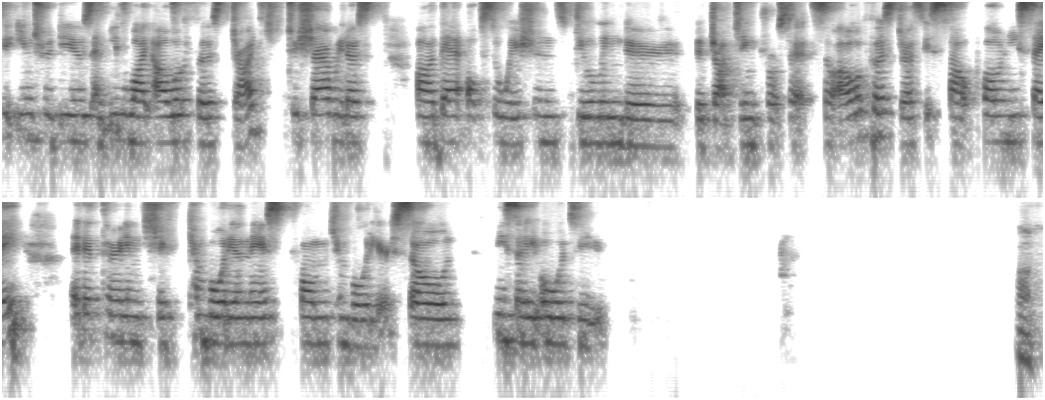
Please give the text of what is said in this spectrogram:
to introduce and invite our first judge to share with us uh, their observations during the, the judging process. So our first judge is Sao Phal Niseiy, editor-in-chief Cambodianess from Cambodia. So Niseiy, over to you. Well,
